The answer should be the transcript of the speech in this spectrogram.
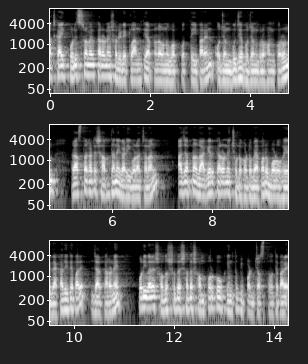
আজ কায়িক পরিশ্রমের কারণে শরীরে ক্লান্তি আপনারা অনুভব করতেই পারেন, ওজন বুঝে ভোজন গ্রহণ করুন, রাস্তাঘাটে সাবধানে গাড়ি ঘোড়া চালান। আজ আপনার রাগের কারণে ছোটোখাটো ব্যাপারও বড় হয়ে দেখা দিতে পারে, যার কারণে পরিবারের সদস্যদের সাথে সম্পর্কও কিন্তু বিপর্যস্ত হতে পারে।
